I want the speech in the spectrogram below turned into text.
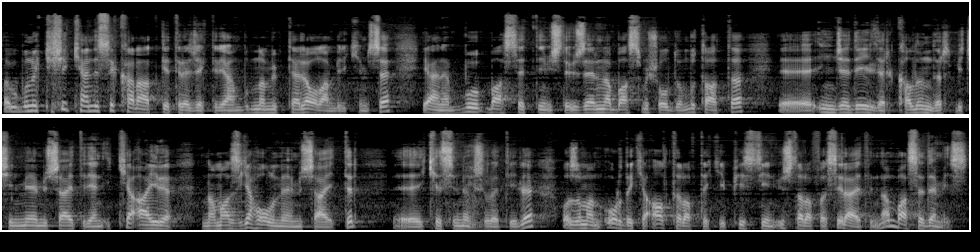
Tabi bunu kişi kendisi kanaat getirecektir. Yani bununla müptela olan bir kimse. Yani bu bahsettiğim işte üzerine basmış olduğum bu tahta e, ince değildir, kalındır, biçilmeye müsaittir. Yani iki ayrı namazgah olmaya müsaittir e, kesilmek suretiyle. O zaman oradaki alt taraftaki pisliğin üst tarafa sirayetinden bahsedemeyiz.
